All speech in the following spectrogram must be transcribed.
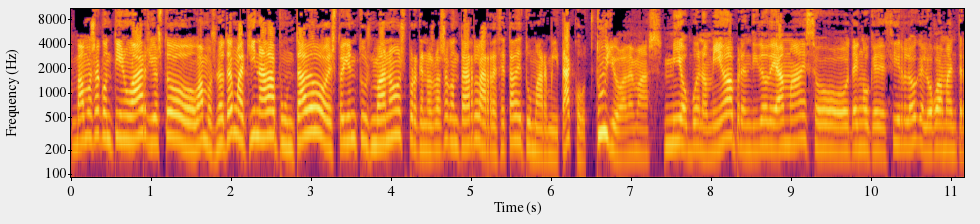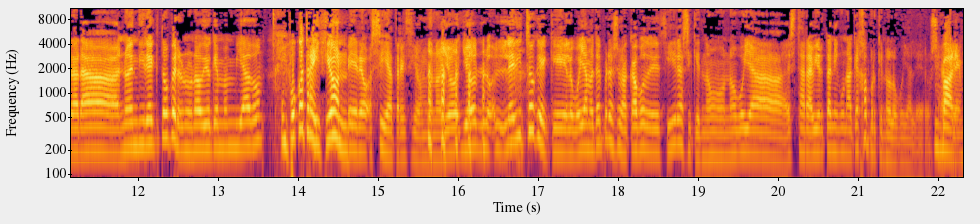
Vamos a continuar. Yo esto, vamos, no tengo aquí nada apuntado. Estoy en tus manos porque nos vas a contar la receta de tu marmitaco. Tuyo, además. Mío, bueno, mío, aprendido de Ama, eso tengo que decirlo, que luego Ama entrará, no en directo, pero en un audio que me ha enviado. Un poco a traición. Pero sí, a traición. Bueno, yo, yo le he dicho que, que, lo voy a meter, pero se lo acabo de decir, así que no, no voy a estar abierta a ninguna queja porque no lo voy a leer. vale.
